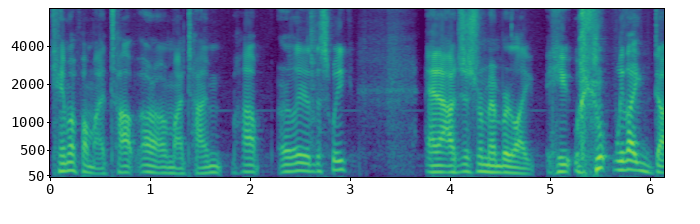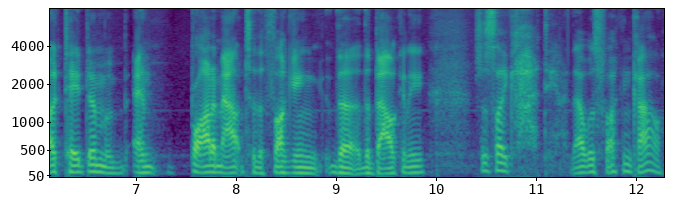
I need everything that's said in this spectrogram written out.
came up on my top or on my time hop earlier this week, and I just remember like he we like duct taped him and- brought him out to the fucking the the balcony. It's just like, God damn it, that was fucking Kyle.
